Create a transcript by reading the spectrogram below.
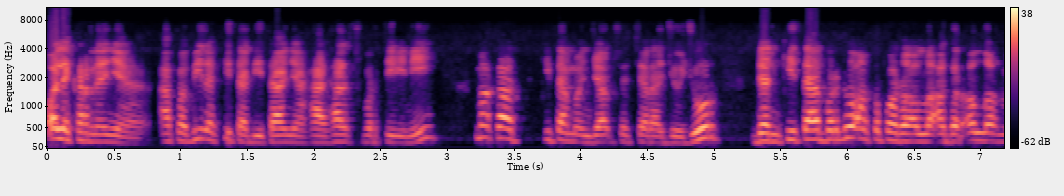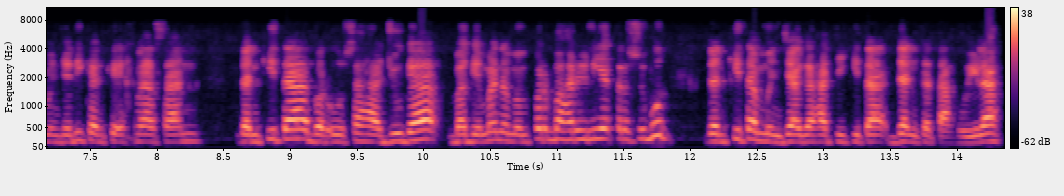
Oleh karenanya, apabila kita ditanya hal-hal seperti ini, maka kita menjawab secara jujur dan kita berdoa kepada Allah agar Allah menjadikan keikhlasan dan kita berusaha juga bagaimana memperbaharui niat tersebut dan kita menjaga hati kita dan ketahuilah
